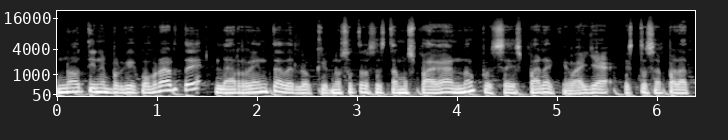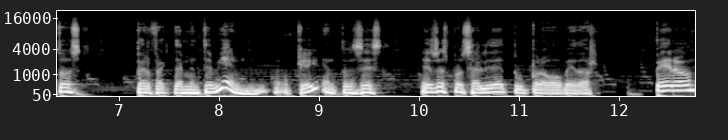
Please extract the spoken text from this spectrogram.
No tienen por qué cobrarte. La renta de lo que nosotros estamos pagando, pues es para que vaya estos aparatos perfectamente bien. ¿Ok? Entonces es responsabilidad de tu proveedor. Pero,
